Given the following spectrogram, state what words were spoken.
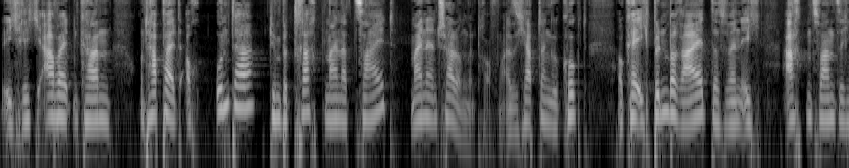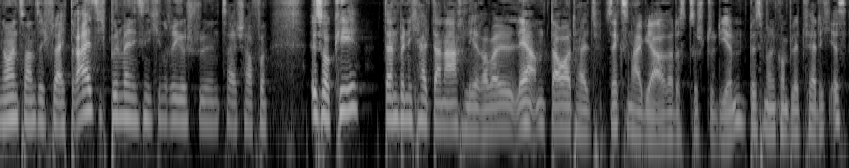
ich richtig arbeiten kann und habe halt auch unter dem Betracht meiner Zeit meine Entscheidung getroffen. Also ich habe dann geguckt, okay, ich bin bereit, dass wenn ich 28, 29, vielleicht 30 bin, wenn ich es nicht in Regelstudienzeit schaffe, ist okay, dann bin ich halt danach Lehrer, weil Lehramt dauert halt sechseinhalb Jahre, das zu studieren, bis man komplett fertig ist.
